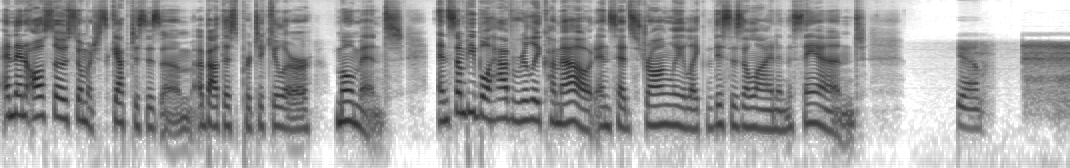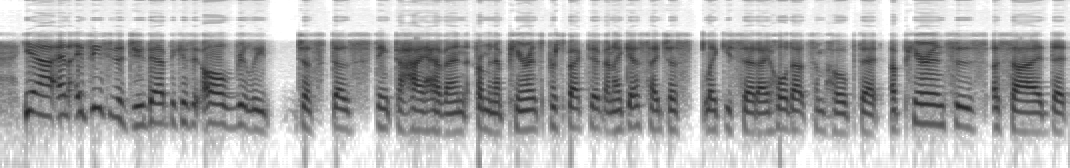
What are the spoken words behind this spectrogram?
and then also so much skepticism about this particular moment. And some people have really come out and said strongly, like, this is a line in the sand. Yeah. Yeah, and it's easy to do that because it all really just does stink to high heaven from an appearance perspective. And I guess I just, like you said, I hold out some hope that appearances aside, that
